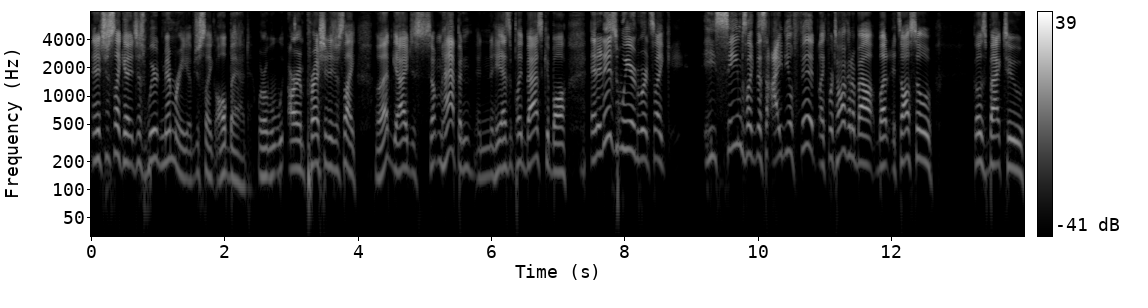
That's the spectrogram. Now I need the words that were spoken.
And it's just like a just weird memory of just like all bad. Where we, our impression is just like, well, that guy just something happened and he hasn't played basketball. And it is weird where it's like he seems like this ideal fit, like we're talking about, but it's also goes back to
